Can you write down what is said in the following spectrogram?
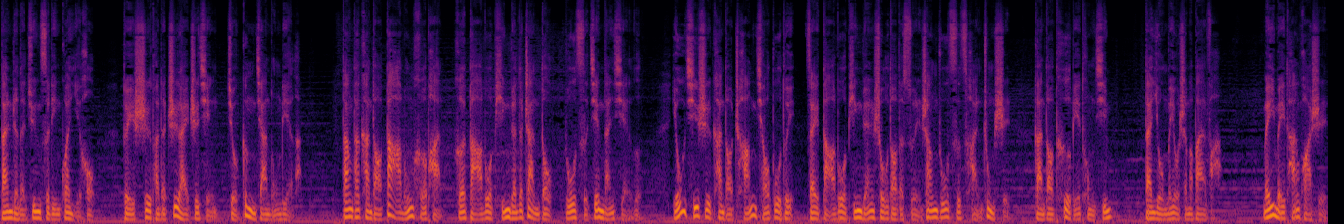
担任了军司令官以后，对师团的挚爱之情就更加浓烈了。当他看到大龙河畔和打落平原的战斗如此艰难险恶，尤其是看到长桥部队在打落平原受到的损伤如此惨重时，感到特别痛心。但又没有什么办法。每每谈话时，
